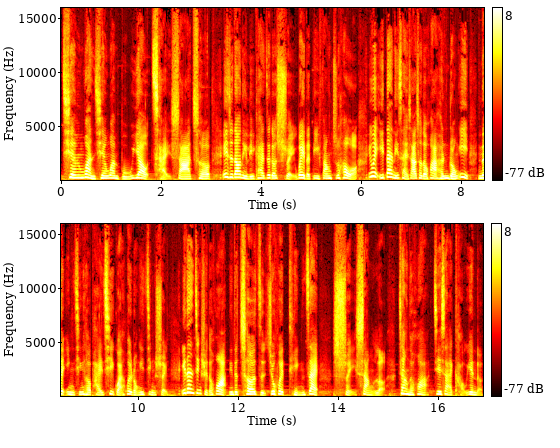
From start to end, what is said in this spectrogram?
千万千万不要踩刹车，一直到你离开这个水位的地方之后哦，因为一旦你踩刹车的话，很容易你的引擎和排气管会容易进水，一旦进水的话，你的车子就会停在。水上了，这样的话，接下来考验的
